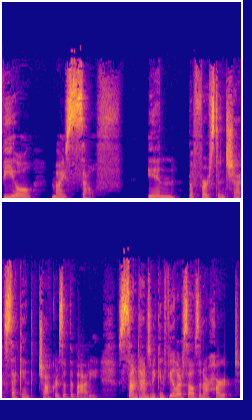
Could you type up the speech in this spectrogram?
feel myself in the first and ch- second chakras of the body. Sometimes we can feel ourselves in our heart.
